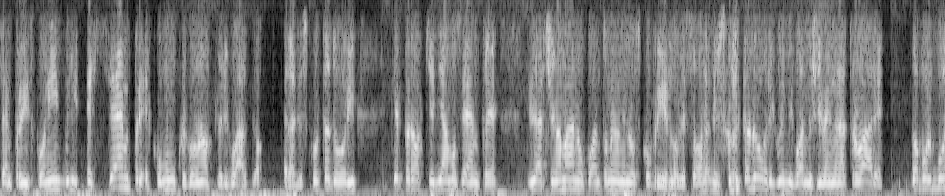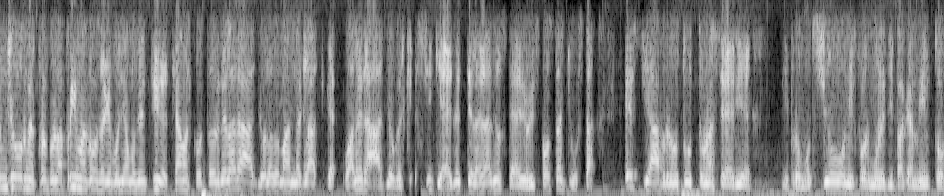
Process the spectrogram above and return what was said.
sempre disponibili e sempre e comunque con un occhio riguardo ai radioascoltatori che però chiediamo sempre di darci una mano quantomeno nello scoprirlo, che sono radioascoltatori, quindi quando ci vengono a trovare dopo il buongiorno è proprio la prima cosa che vogliamo sentire, siamo ascoltatori della radio, la domanda classica è quale radio, perché si chiede teleradio stereo, risposta giusta e si aprono tutta una serie di promozioni, formule di pagamento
